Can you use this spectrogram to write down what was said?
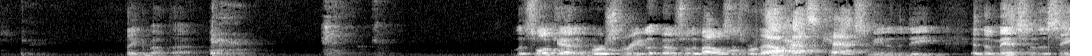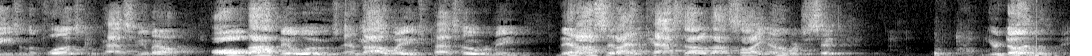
Think about that. Let's look at it. Verse 3. Notice what the Bible says For thou hast cast me into the deep, in the midst of the seas, and the floods compass me about. All thy billows and thy waves passed over me. Then I said, I am cast out of thy sight. In other words, he said, You're done with me.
